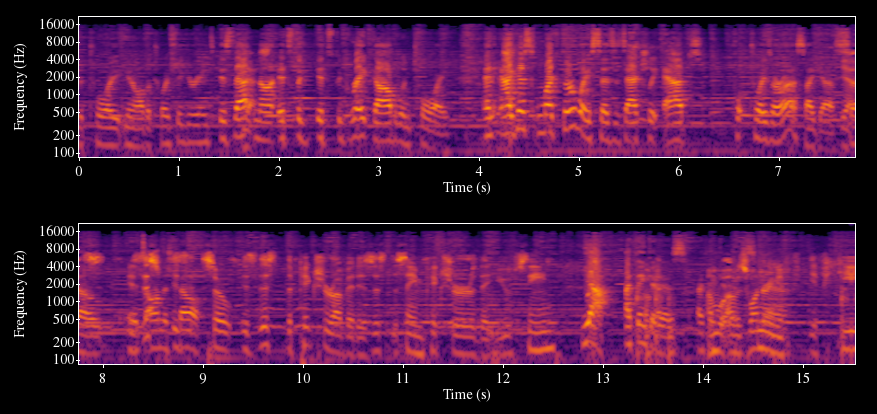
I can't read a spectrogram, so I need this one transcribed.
the toy, you know, all the toy figurines. Is that Yes. not? It's the it's the Great Goblin toy, and Yeah. I guess Mike Thurway says it's actually at Toys R Us. I guess Yes. so. Is It's this, on the is- shelf. so is this the picture of it? Is this the same picture that you've seen? yeah, I think Okay. it is. I, think it I is, was wondering yeah. if, if he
